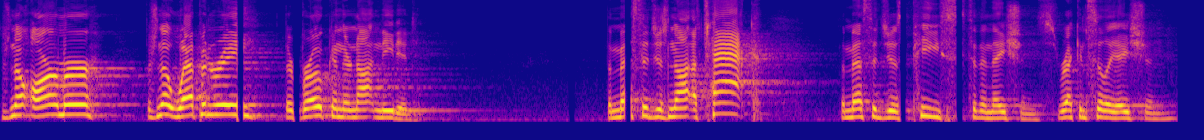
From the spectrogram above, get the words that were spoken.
There's no armor, there's no weaponry. They're broken, they're not needed. The message is not attack, the message is peace to the nations, reconciliation.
